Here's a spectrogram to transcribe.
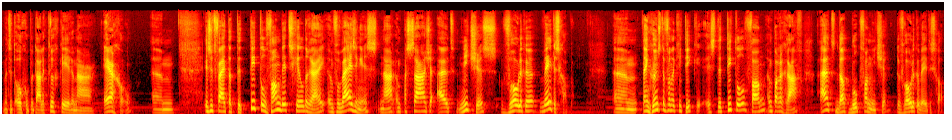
met het oog op het dadelijk terugkeren naar Ergo, um, is het feit dat de titel van dit schilderij een verwijzing is naar een passage uit Nietzsche's Vrolijke Wetenschap. Um, ten gunste van de kritiek is de titel van een paragraaf uit dat boek van Nietzsche, De Vrolijke Wetenschap.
